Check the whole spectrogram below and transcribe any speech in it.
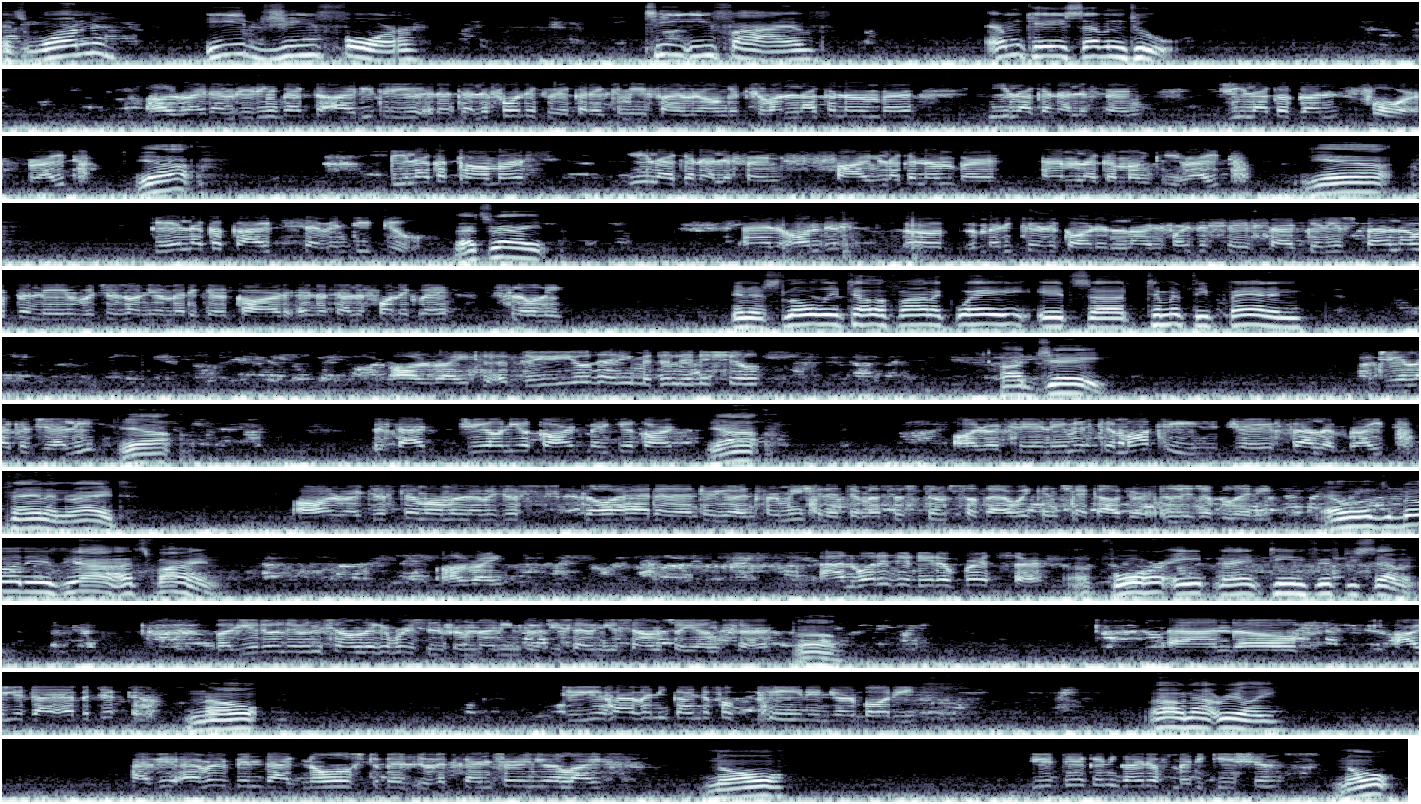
it's one EG4 TE5 MK72. All right. I'm reading back the ID to you in a telephonic way. Correct me if I'm wrong. It's one like a number, E like an elephant, G like a gun, four, right? Yeah. T like a Thomas, E like an elephant, 5 like a number, M like a monkey, right? Yeah. K like a kite, 72. That's right. And on this uh, Medicare recorded line, for the safe side, can you spell out the name which is on your Medicare card in a telephonic way, slowly? In a slowly telephonic way, it's uh, Timothy Fannin. All right. Uh, do you use any middle initials? Uh, J. J like a jelly? Yeah. Is that J on your card, Medicare card? Yeah. All right. So your name is Timothy J. Phelan, right? Fannin, right. All right, just a moment. Let me just go ahead and enter your information into my system so that we can check out your eligibility. Eligibility is, yeah, that's fine. All right. And what is your date of birth, sir? Uh, 4 8 1957. But you don't even sound like a person from 1957. You sound so young, sir. Oh. And uh, are you diabetic? No. Do you have any kind of a pain in your body? No, not really. Have you ever been diagnosed with, with cancer in your life? No. Do you take any kind of medications? No.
